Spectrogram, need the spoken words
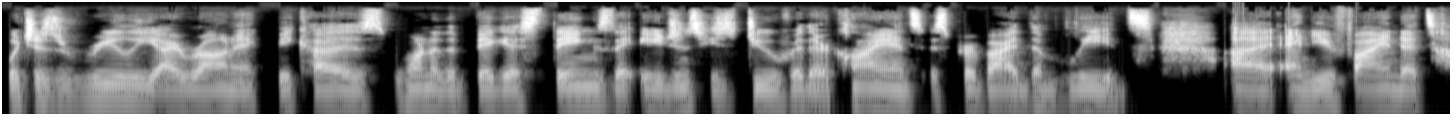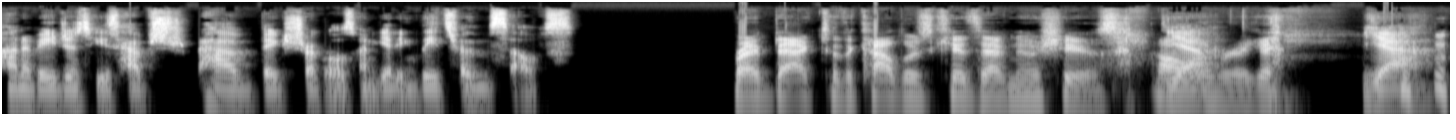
which is really ironic because one of the biggest things that agencies do for their clients is provide them leads. Uh, and you find a ton of agencies have, have big struggles on getting leads for themselves. Right back to the cobbler's kids have no shoes all yeah. over again. yeah.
